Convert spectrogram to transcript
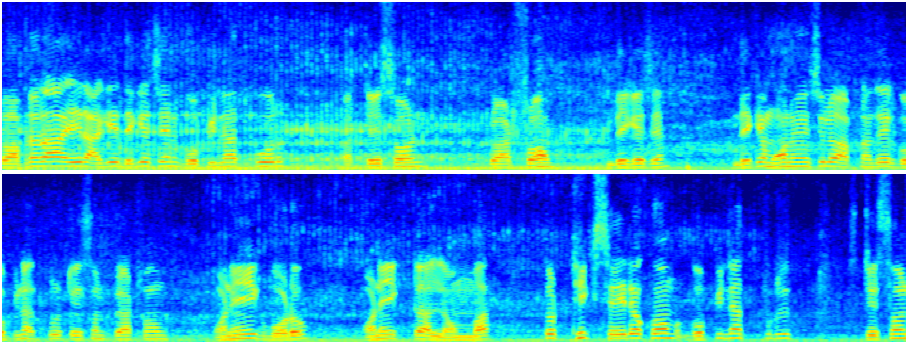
তো আপনারা এর আগে দেখেছেন গোপীনাথপুর স্টেশন প্ল্যাটফর্ম দেখেছেন। দেখে মনে হয়েছিল আপনাদের গোপীনাথপুর স্টেশন প্ল্যাটফর্ম অনেক বড়, অনেকটা লম্বা। তো ঠিক সেই রকম গোপীনাথপুর স্টেশন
